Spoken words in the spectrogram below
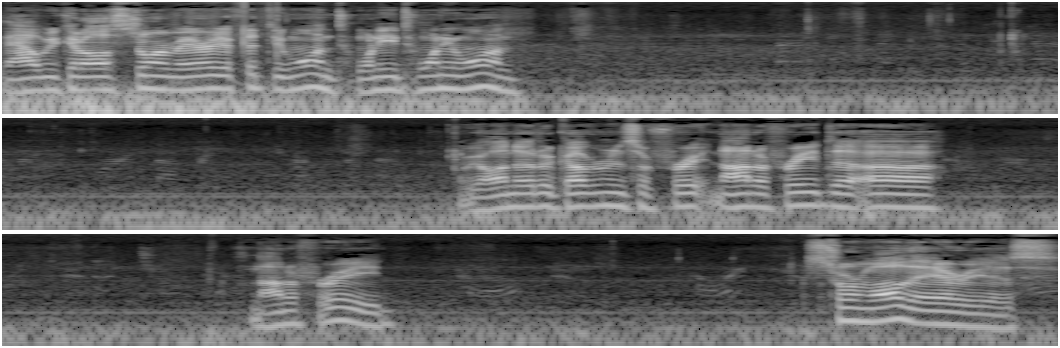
now we could all storm Area 51 2021. We all know the government's afraid, not afraid to, uh, not afraid. Storm all the areas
